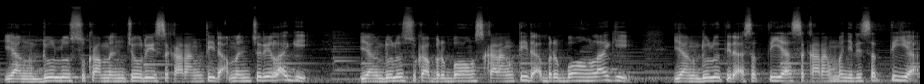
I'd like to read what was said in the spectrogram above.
Yang dulu suka mencuri sekarang tidak mencuri lagi. Yang dulu suka berbohong sekarang tidak berbohong lagi. Yang dulu tidak setia sekarang menjadi setia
